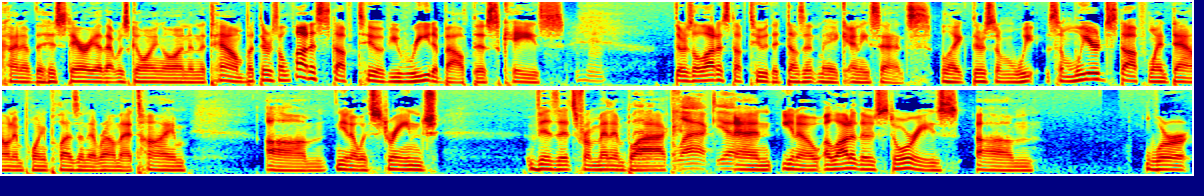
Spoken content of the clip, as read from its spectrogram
kind of the hysteria that was going on in the town. But there's a lot of stuff too. If you read about this case, there's a lot of stuff too that doesn't make any sense. Like there's some we- some weird stuff went down in Point Pleasant around that time. Um, you know, with strange visits from Men in Black, Black, yeah. and you know a lot of those stories um, were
